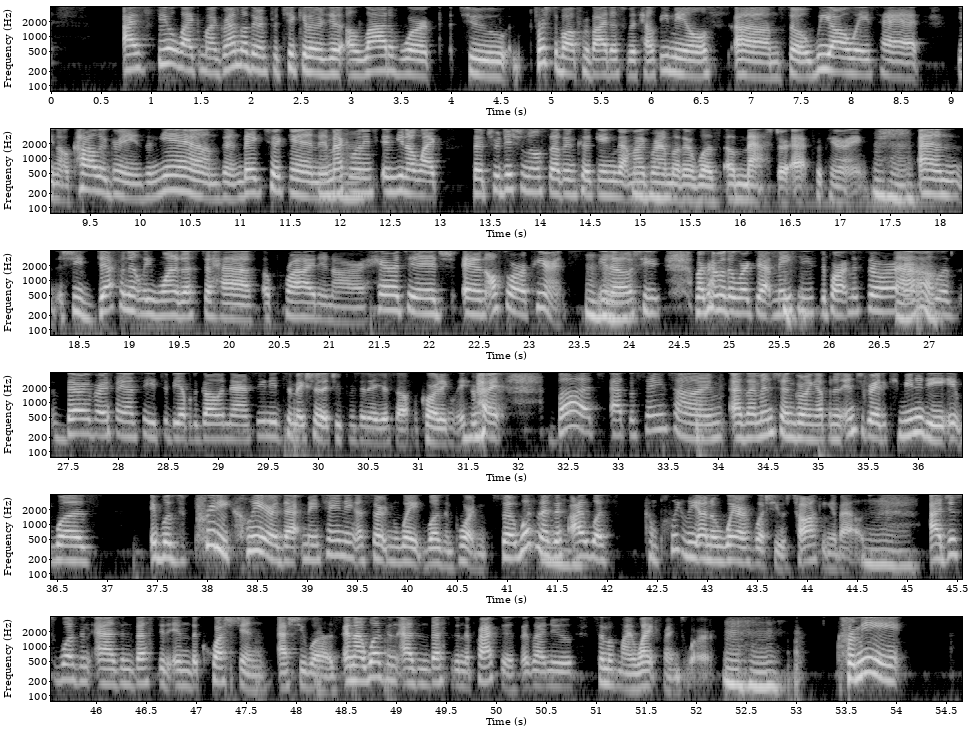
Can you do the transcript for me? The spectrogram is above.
I feel like my grandmother in particular did a lot of work to, first of all, provide us with healthy meals. Um, so we always had, you know, collard greens and yams and baked chicken and mm-hmm. macaroni and, you know, like the traditional Southern cooking that my mm-hmm. grandmother was a master at preparing. Mm-hmm. And she definitely wanted us to have a pride in our heritage and also our appearance. Mm-hmm. You know, she, my grandmother worked at Macy's department store oh. and it was very, very fancy to be able to go in there. And so you need to make sure that you presented yourself accordingly, right? But at the same time, as I mentioned, growing up in an integrated community, it was, it was pretty clear that maintaining a certain weight was important. So it wasn't as if mm-hmm. I was completely unaware of what she was talking about. Mm. I just wasn't as invested in the question as she was. And I wasn't as invested in the practice as I knew some of my white friends were. Mm-hmm. For me,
